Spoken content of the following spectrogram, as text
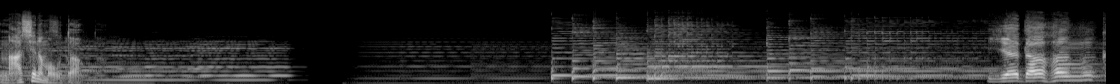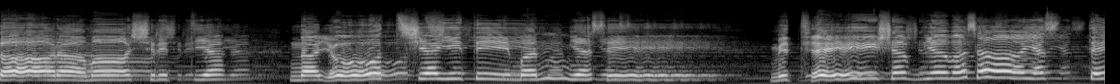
నాశనమవుతావు. యదహంకారమాశ్రిత్య నయోత్స్య ఇతి మన్యసే మిథ్యైష వ్యవసాయస్తే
